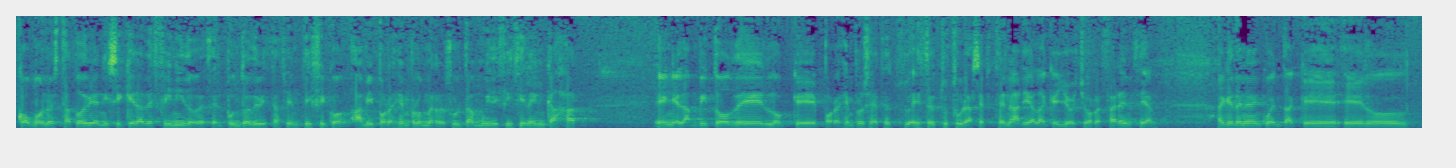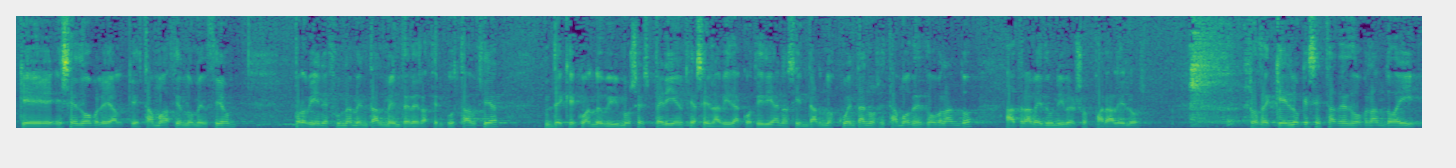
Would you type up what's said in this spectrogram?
como no está todavía ni siquiera definido desde el punto de vista científico, a mí, por ejemplo, me resulta muy difícil encajar en el ámbito de lo que, por ejemplo, es esta estru- esta estructura septenaria a la que yo he hecho referencia. Hay que tener en cuenta que, el, que ese doble al que estamos haciendo mención proviene fundamentalmente de la circunstancia de que cuando vivimos experiencias en la vida cotidiana, sin darnos cuenta, nos estamos desdoblando a través de universos paralelos. Entonces, ¿qué es lo que se está desdoblando ahí?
